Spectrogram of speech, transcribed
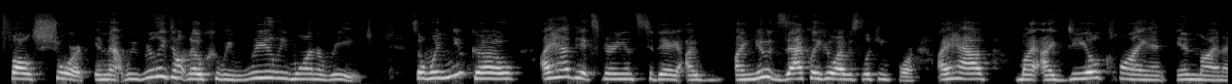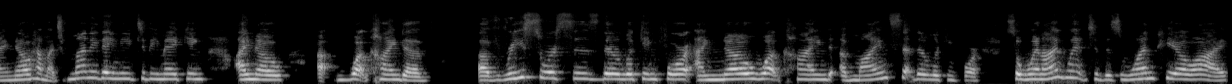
fall short in that we really don't know who we really want to reach. So when you go, I had the experience today. I I knew exactly who I was looking for. I have my ideal client in mind. I know how much money they need to be making. I know uh, what kind of of resources they're looking for. I know what kind of mindset they're looking for. So when I went to this one POI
